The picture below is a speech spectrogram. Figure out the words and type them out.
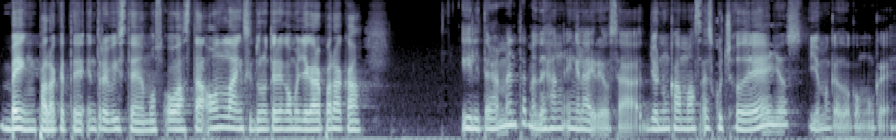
ven para que te entrevistemos. O hasta online, si tú no tienes cómo llegar para acá, y literalmente me dejan en el aire. O sea, yo nunca más escucho de ellos y yo me quedo como que...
